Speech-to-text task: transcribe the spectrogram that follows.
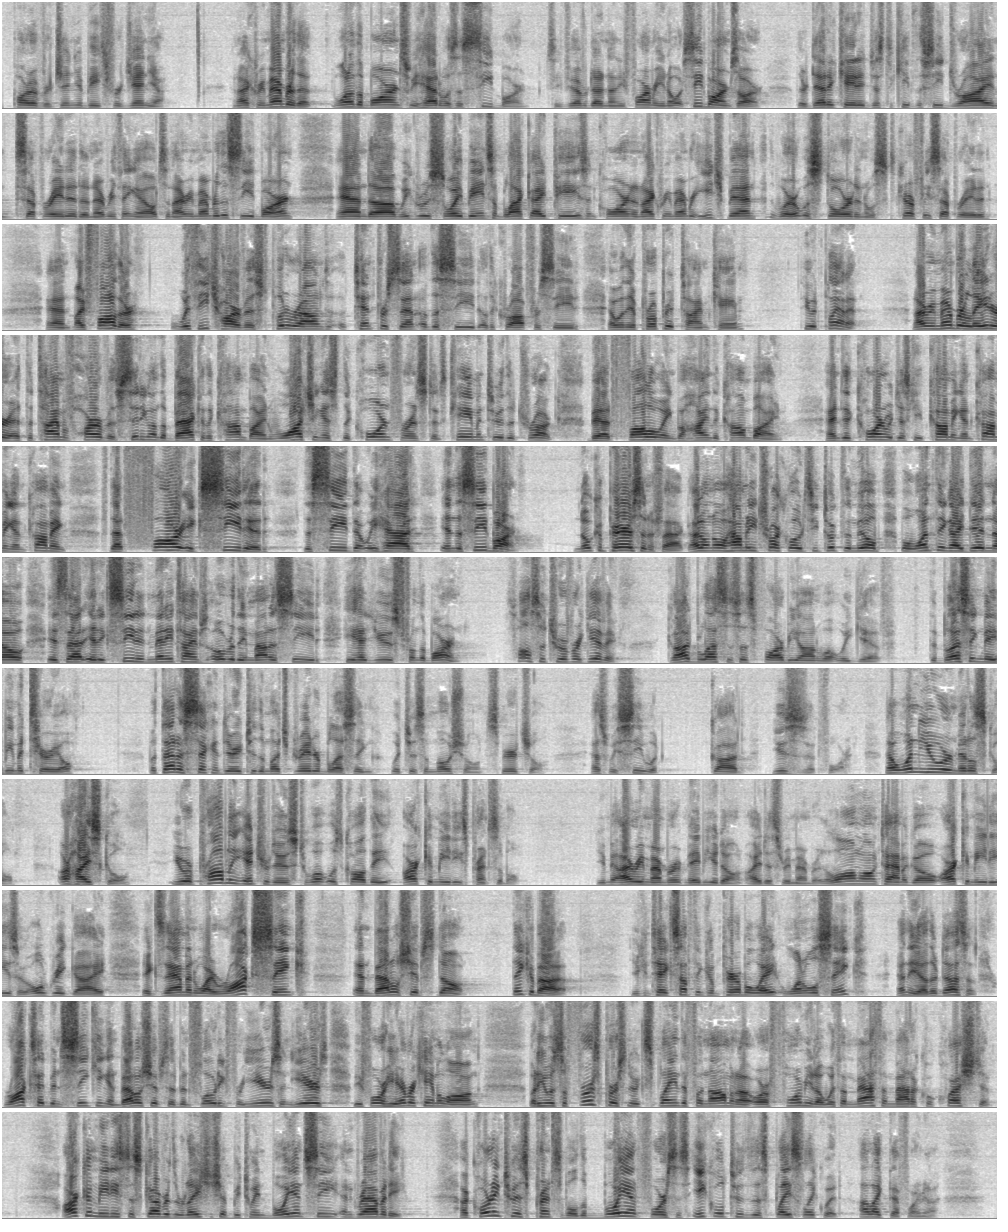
part of Virginia Beach, Virginia. And I can remember that one of the barns we had was a seed barn. So if you've ever done any farming, you know what seed barns are. They're dedicated just to keep the seed dry and separated and everything else. And I remember the seed barn, and uh, we grew soybeans and black-eyed peas and corn. And I can remember each bin where it was stored and it was carefully separated. And my father, with each harvest, put around 10% of the seed of the crop for seed. And when the appropriate time came, he would plant it. And I remember later at the time of harvest, sitting on the back of the combine, watching as the corn, for instance, came into the truck bed, following behind the combine. And the corn would just keep coming and coming and coming, that far exceeded the seed that we had in the seed barn. No comparison, in fact. I don't know how many truckloads he took to the mill, but one thing I did know is that it exceeded many times over the amount of seed he had used from the barn. It's also true of our giving. God blesses us far beyond what we give. The blessing may be material, but that is secondary to the much greater blessing, which is emotional and spiritual, as we see what God uses it for. Now, when you were in middle school or high school, you were probably introduced to what was called the Archimedes principle. You may, I remember it, maybe you don't. I just remember it. A long, long time ago, Archimedes, an old Greek guy, examined why rocks sink and battleships don't. Think about it. You can take something comparable weight, one will sink and the other doesn't. Rocks had been sinking and battleships had been floating for years and years before he ever came along, but he was the first person to explain the phenomena or a formula with a mathematical question. Archimedes discovered the relationship between buoyancy and gravity. According to his principle, the buoyant force is equal to the displaced liquid. I like that formula.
